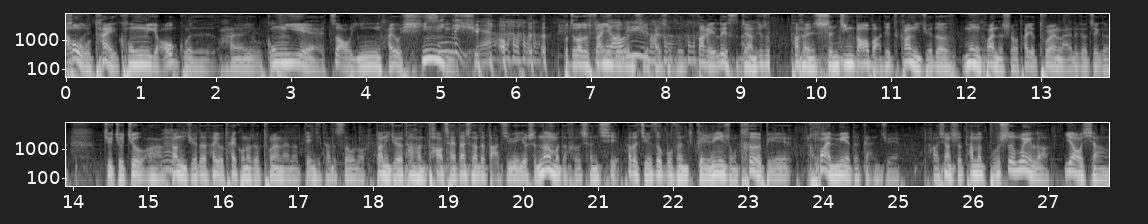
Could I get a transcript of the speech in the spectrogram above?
后太空摇滚，还有工业噪音，还有心心理学理，不知道是翻译的问题还是大概类似这样的，就是。他很神经刀吧？就当你觉得梦幻的时候，他又突然来了个这个救救救啊！嗯当你觉得他有太空的时候，突然来了电吉他的 solo。当你觉得他很泡菜，但是他的打击乐又是那么的合成器，他的节奏部分给人一种特别幻灭的感觉，好像是他们不是为了要想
